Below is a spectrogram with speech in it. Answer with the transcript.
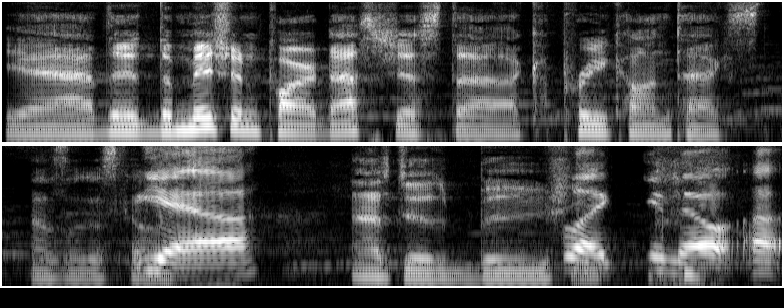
Yeah, the the mission part, that's just uh pre-context. That's just kinda, Yeah. That's just bullshit. Like, you know, uh,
